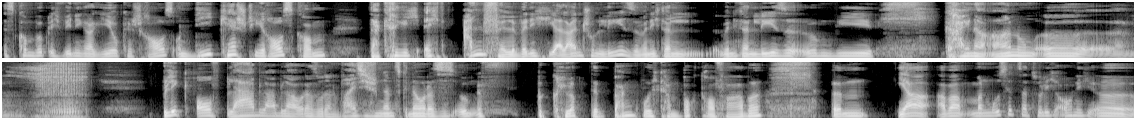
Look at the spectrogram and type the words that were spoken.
es kommen wirklich weniger Geocache raus und die Cache, die rauskommen, da kriege ich echt Anfälle, wenn ich die allein schon lese. Wenn ich dann, wenn ich dann lese irgendwie, keine Ahnung, äh, Blick auf bla bla bla oder so, dann weiß ich schon ganz genau, das ist irgendeine bekloppte Bank, wo ich keinen Bock drauf habe. Ähm, ja, aber man muss jetzt natürlich auch nicht äh,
